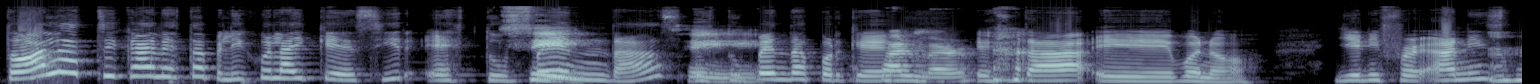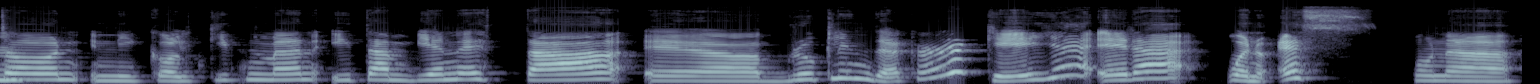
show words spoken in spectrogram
todas las chicas en esta película hay que decir estupendas. Estupendas porque está, eh, bueno, Jennifer Aniston, Nicole Kidman y también está eh, Brooklyn Decker, que ella era, bueno, es una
